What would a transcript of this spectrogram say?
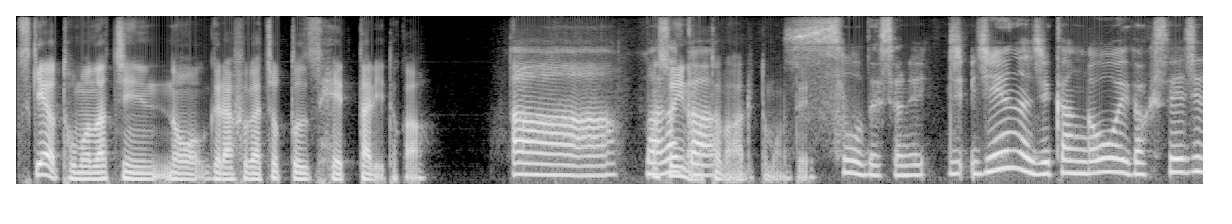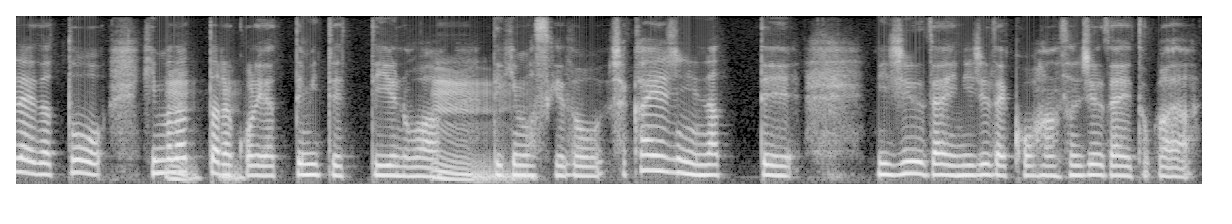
付き合う友達のグラフがちょっとずつ減ったりとか、ああ、まあ、まあないんか、そううのも多分あると思うんで。そうですよね。じ自由な時間が多い学生時代だと暇だったらこれやってみてっていうのはうんできますけど、社会人になって20代20代後半30代とか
